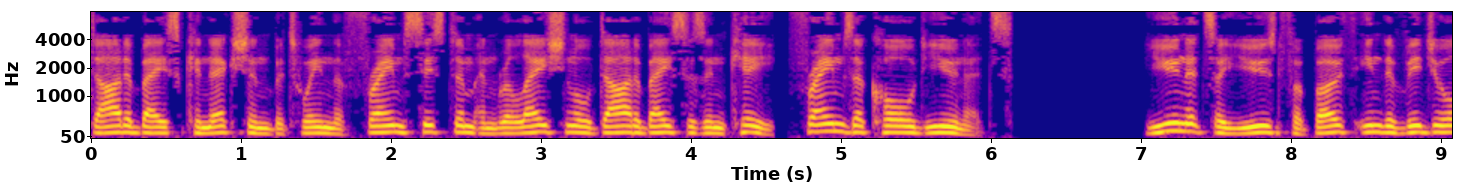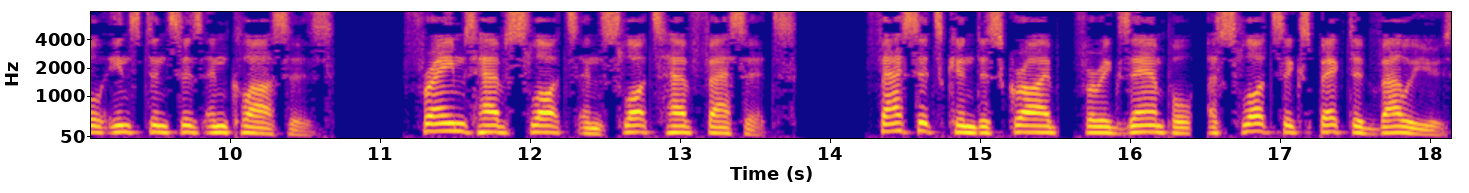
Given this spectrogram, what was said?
database connection between the frame system and relational databases and KEE, frames are called units. Units are used for both individual instances and classes. Frames have slots and slots have facets. Facets can describe, for example, a slot's expected values,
